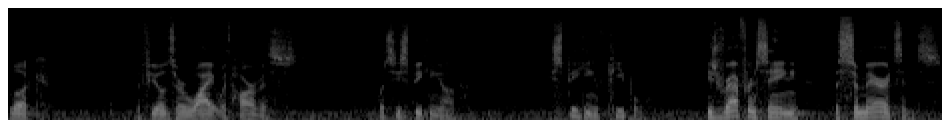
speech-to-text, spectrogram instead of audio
Look, the fields are white with harvest. What's he speaking of? He's speaking of people. He's referencing the Samaritans.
